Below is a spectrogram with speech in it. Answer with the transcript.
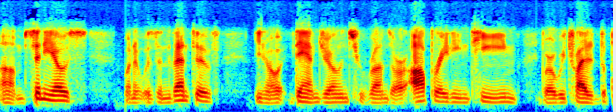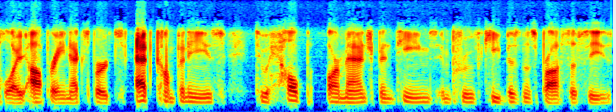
um, Syneos, when it was inVentiv. You know, Dan Jones, who runs our operating team, where we try to deploy operating experts at companies to help our management teams improve key business processes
